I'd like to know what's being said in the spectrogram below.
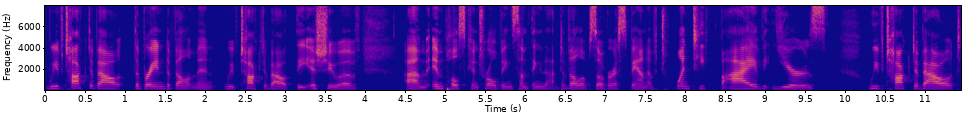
we've talked about the brain development. We've talked about the issue of um, impulse control being something that develops over a span of 25 years. We've talked about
